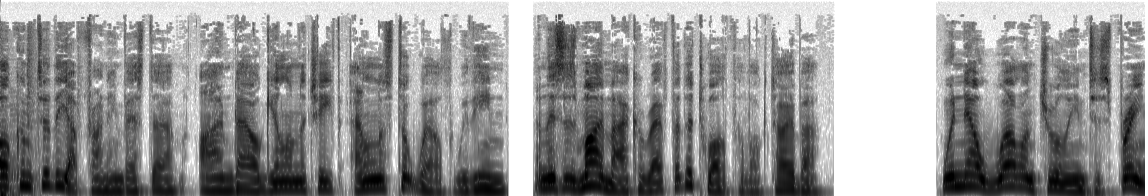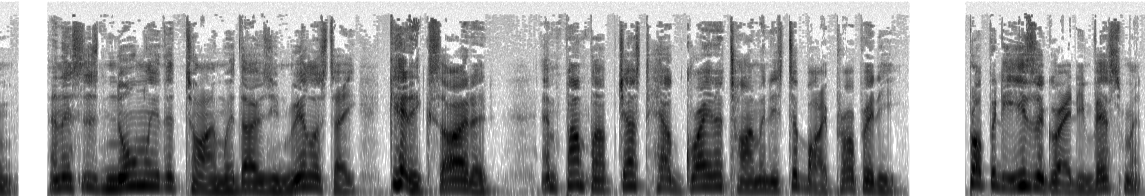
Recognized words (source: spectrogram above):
Welcome to the Upfront Investor. I'm Dale Gillham, the Chief Analyst at Wealth Within, and this is my market wrap for the 12th of October. We're now well and truly into spring, and this is normally the time where those in real estate get excited and pump up just how great a time it is to buy property. Property is a great investment.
